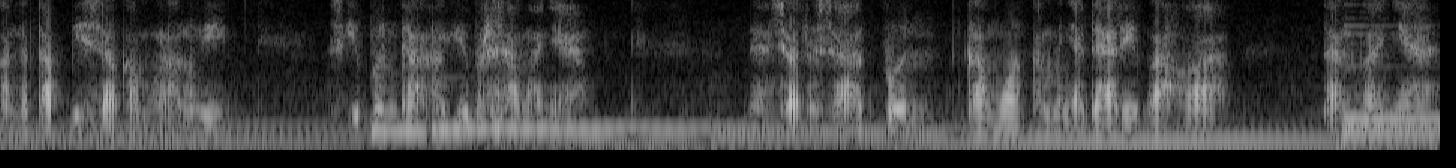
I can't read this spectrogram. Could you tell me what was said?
akan tetap bisa kamu lalui meskipun gak lagi bersamanya. Dan suatu saat pun kamu akan menyadari bahwa tanpanya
